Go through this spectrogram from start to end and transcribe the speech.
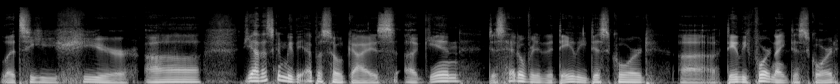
let's see here. Uh, yeah, that's gonna be the episode, guys. Again, just head over to the daily Discord uh, daily Fortnite Discord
